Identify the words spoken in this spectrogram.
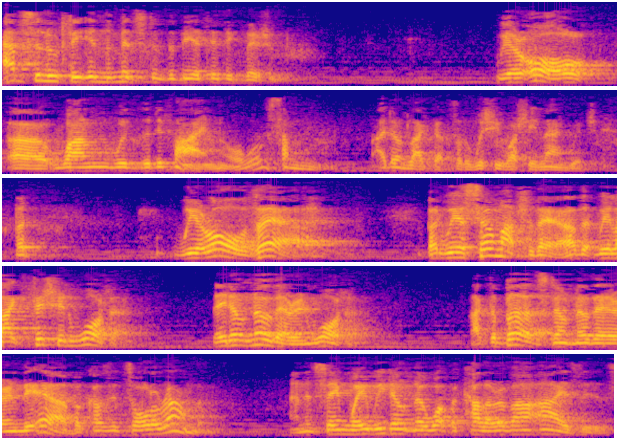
absolutely in the midst of the beatific vision. We are all uh, one with the divine, or some, I don't like that sort of wishy-washy language, but we are all there but we are so much there that we're like fish in water. They don't know they're in water. Like the birds don't know they're in the air because it's all around them. And in the same way, we don't know what the color of our eyes is.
